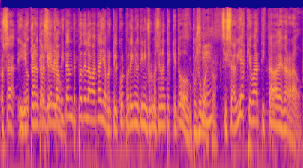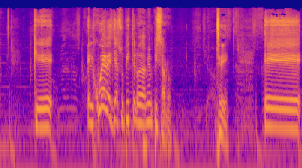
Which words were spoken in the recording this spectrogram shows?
o sea, y, Y no, están no también los- capitán después de la batalla, porque el cuerpo técnico tiene información antes que todo. por supuesto Si sabías que Barty estaba desgarrado, que el jueves ya supiste lo de Damián Pizarro. sí Eh,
